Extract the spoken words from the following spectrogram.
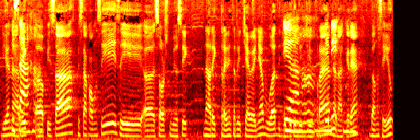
dia Pisah, narik ha. uh, pisah pisah kongsi si uh, Source Music narik trainee-trainee ceweknya buat Iya, di ha. Gfriend Jadi, dan akhirnya Bang Seyuk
